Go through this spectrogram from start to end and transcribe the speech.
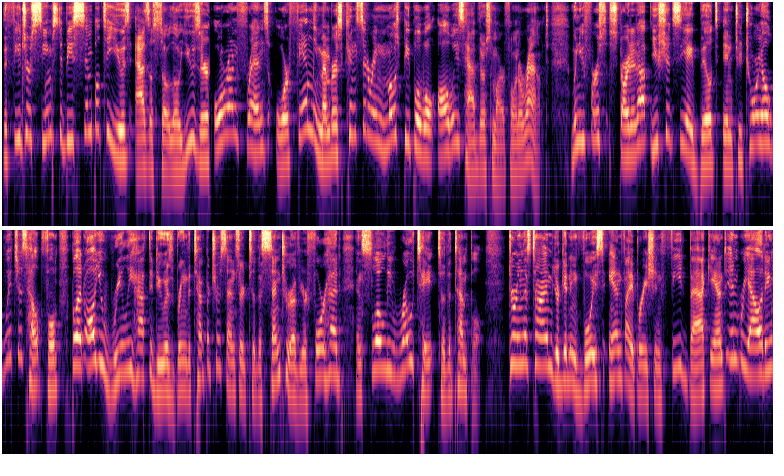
the feature seems to be simple to use as a solo user or on friends or family members, considering most people will always have their smartphone around. When you first start it up, you should see a built-in tutorial, which is helpful, but all you really have to do is bring the temperature sensor to the center of your forehead and slowly rotate to the temple. During this time, you're getting voice and vibration feedback, and in reality,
